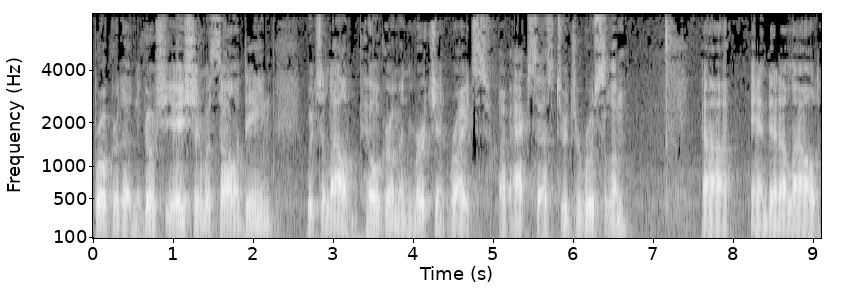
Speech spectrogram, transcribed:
brokered a negotiation with Saladin, which allowed pilgrim and merchant rights of access to Jerusalem, uh, and then allowed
